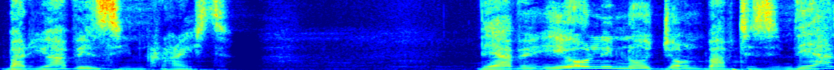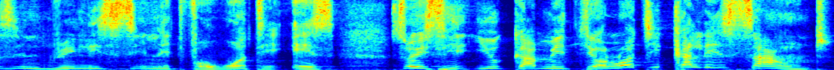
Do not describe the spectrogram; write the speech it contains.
but you haven't seen Christ. They haven't, he only knows John baptism. He hasn't really seen it for what it is. So you see, you can be theologically sound,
